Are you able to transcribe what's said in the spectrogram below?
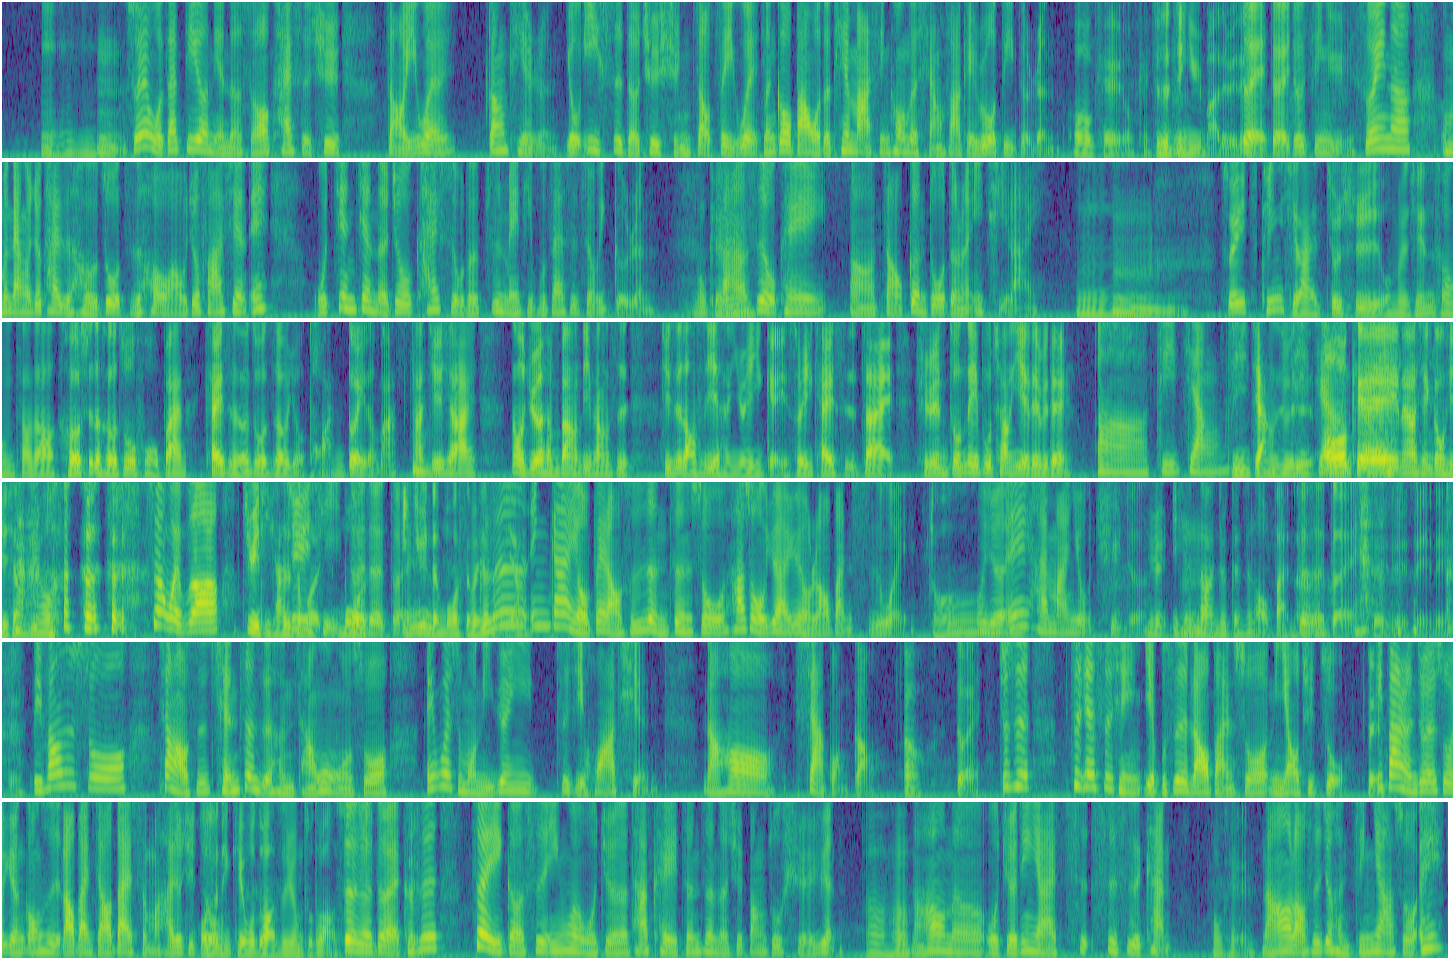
嗯嗯嗯嗯，所以我在第二年的时候开始去找一位钢铁人，有意识的去寻找这一位能够把我的天马行空的想法给落地的人。OK OK，就是金鱼嘛，对不对？对对，就是金鱼。所以呢，我们两个就开始合作之后啊，我就发现，哎，我渐渐的就开始我的自媒体不再是只有一个人，OK，反而是我可以呃找更多的人一起来。嗯嗯。所以听起来就是我们先从找到合适的合作伙伴开始合作之后有团队了嘛？那接下来，那我觉得很棒的地方是，其实老师也很愿意给，所以开始在学院做内部创业，对不对？啊、即将。即将是不是？OK，那要先恭喜小妞。虽然我也不知道，具体它是怎么具体模对对对营运的模式会可是怎么样是？应该有被老师认证说，他说我越来越有老板思维，哦，我觉得哎、还蛮有趣的。因为一天到晚就跟着老板啊。对对对，对对 对对对，比方是说，像老师前阵子很常问我说，哎、为什么你愿意自己花钱，然后下广告？嗯，对，就是这件事情也不是老板说你要去做，对。一般人就会说员工是老板交代什么他就去做。或是。你给我多少资源，我做多少事情。对对对，可是这一个是因为我觉得他可以真正的去帮助学院，嗯哼。然后呢，我决定要来试试试看，，OK，然后老师就很惊讶说：“哎、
